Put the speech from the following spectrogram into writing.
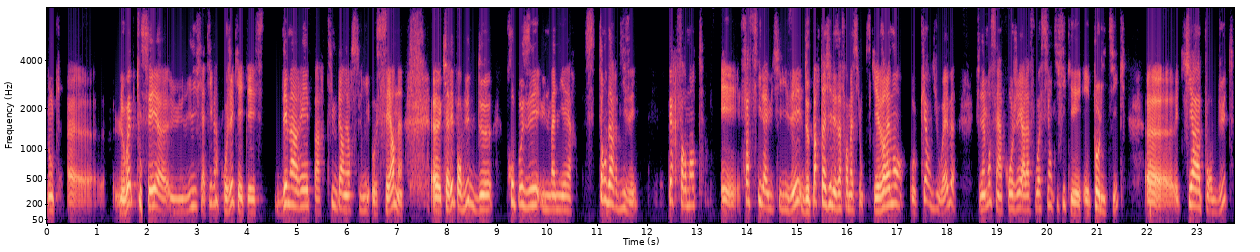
Donc le web tout c'est une initiative, un projet qui a été démarré par Tim Berners-Lee au CERN, euh, qui avait pour but de proposer une manière standardisée, performante et facile à utiliser de partager des informations, ce qui est vraiment au cœur du web. Finalement, c'est un projet à la fois scientifique et, politique euh, qui a pour but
